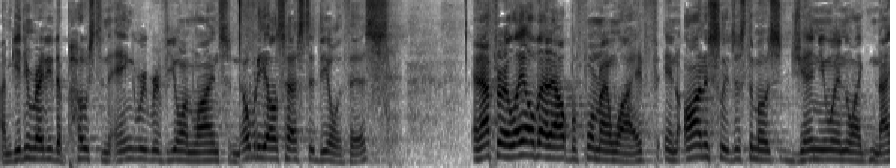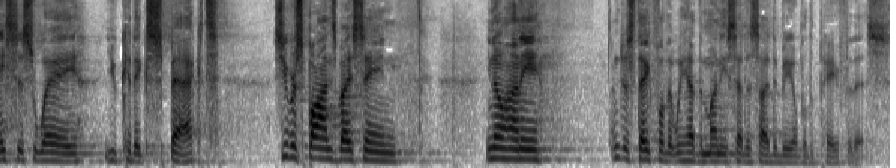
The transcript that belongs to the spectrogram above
I'm getting ready to post an angry review online so nobody else has to deal with this. And after I lay all that out before my wife, in honestly just the most genuine, like nicest way you could expect, she responds by saying, You know, honey, I'm just thankful that we had the money set aside to be able to pay for this.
